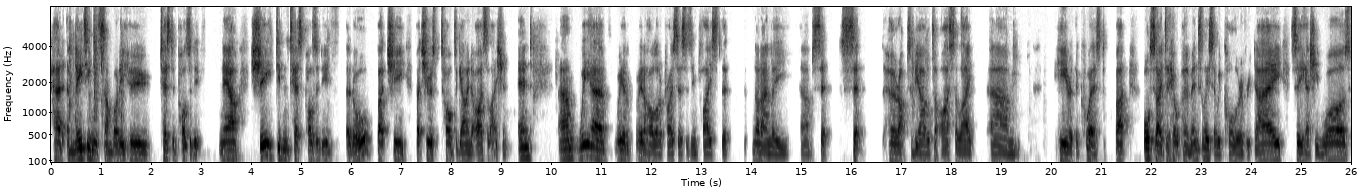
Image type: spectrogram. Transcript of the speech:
had a meeting with somebody who tested positive. Now she didn't test positive at all, but she but she was told to go into isolation. And um, we have we have we had a whole lot of processes in place that not only um, set set her up to be able to isolate um, here at the Quest, but also to help her mentally. So we'd call her every day, see how she was.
